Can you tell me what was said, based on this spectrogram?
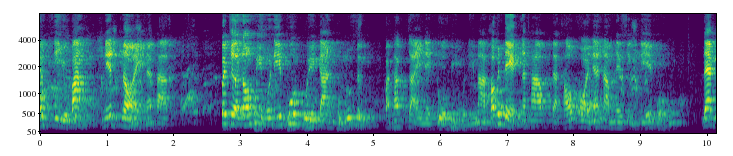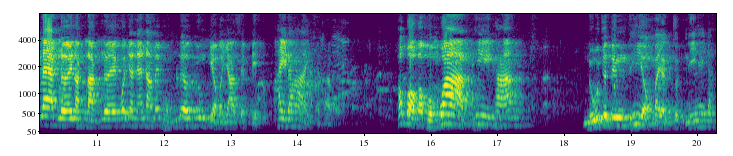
นะครับมีเอฟซีอยู่บ้างนิดหน่อยนะครับไปเจอน้องผู้หญิงคนนี้พูดคุยกันผมรู้สึกประทับใจในตัวผู้หญิงคนนี้มากเขาเป็นเด็กนะครับ แต่เขาคอยแนะนำในสิ่งนี้ให้ผม แรก ๆ เลยหลัก ๆ เลยเขาจะแนะนำให้ผมเลิกยุ่งเกี่ยวกับยาเสพติดให้ได้นะครับเขาบอกกับผมว่าพี่ครับหนูจะดึงพี่ออกมาจากจุดนี้ให้ได้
